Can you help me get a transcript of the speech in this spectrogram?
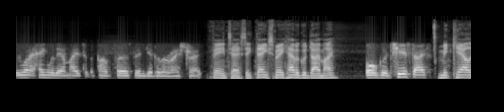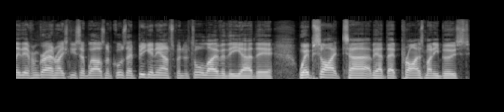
we want to hang with our mates at the pub first, then get to the racetrack. Fantastic. Thanks, Mick. Have a good day, mate. All good. Cheers, Dave. Mick Cowley there from Greyhound Race New South Wales, and of course that big announcement. It's all over the uh, their website uh, about that prize money boost.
